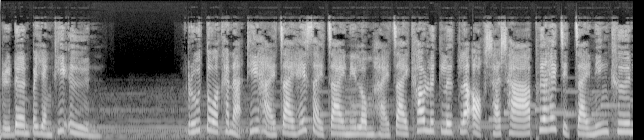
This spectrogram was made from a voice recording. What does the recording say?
หรือเดินไปอยังที่อื่น รู้ตัวขณะที่หายใจให้ใส่ใจในลมหายใจเข้าลึกๆ และออกช้าๆ เพื่อให้จิตใจนิ่งขึ้น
